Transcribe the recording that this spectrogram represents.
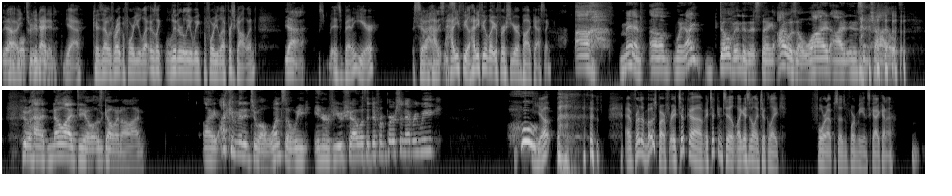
yeah, uh, World Tour United. yeah because that was right before you left it was like literally a week before you left for Scotland Yeah. it's, it's been a year so how do, how do you feel how do you feel about your first year in podcasting Uh man, um when I dove into this thing, I was a wide-eyed innocent child who had no idea what was going on. Like I committed to a once a week interview show with a different person every week. Whew. yep and for the most part for it took um it took until I guess it only took like four episodes before me and Sky kind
